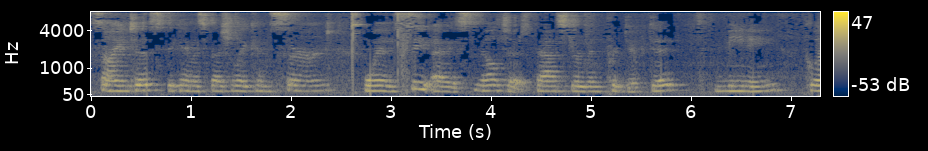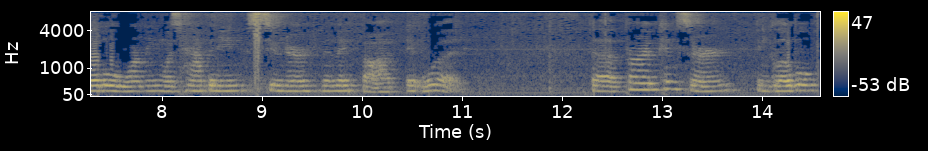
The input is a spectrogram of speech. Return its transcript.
Scientists became especially concerned when sea ice melted faster than predicted, meaning global warming was happening sooner than they thought it would. The prime concern in global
